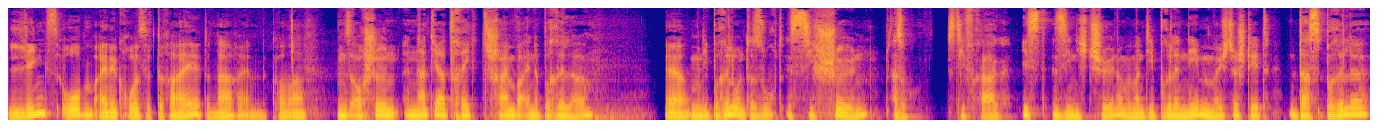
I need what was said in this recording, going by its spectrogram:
links oben eine große 3, danach ein Komma. Und ist auch schön, Nadja trägt scheinbar eine Brille. Ja. Wenn man die Brille untersucht, ist sie schön. Also ist die Frage, ist sie nicht schön? Und wenn man die Brille nehmen möchte, steht, das Brille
